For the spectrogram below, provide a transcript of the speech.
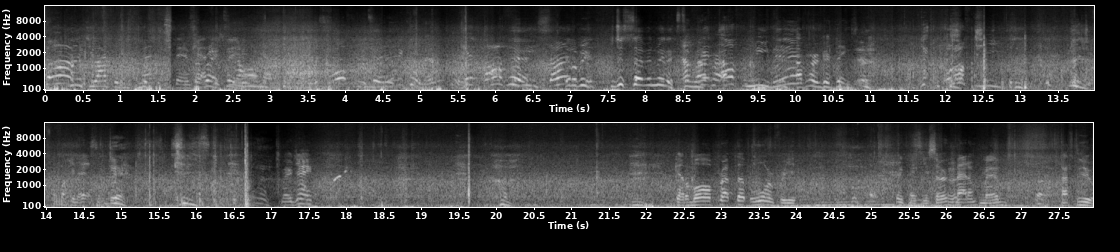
Fuck! you out the damn catfish. Oh my God! It'll be cool, man. Get off of me, son. It'll be just seven minutes. Get off of me, man. I've heard good things. Get off me. Fucking ass. Mary Jane. Got them all prepped up and warm for you. Thank you, sir. Madam. Ma'am. after you.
